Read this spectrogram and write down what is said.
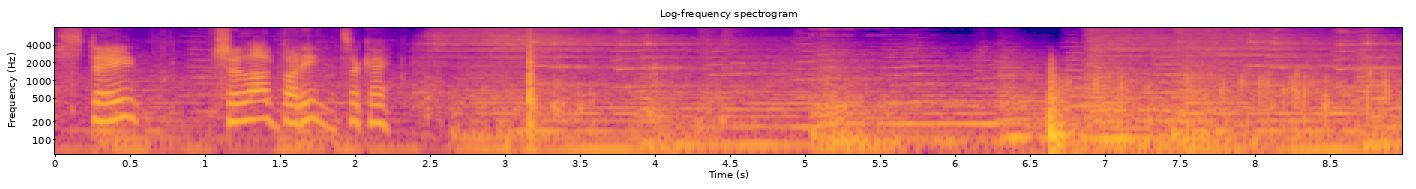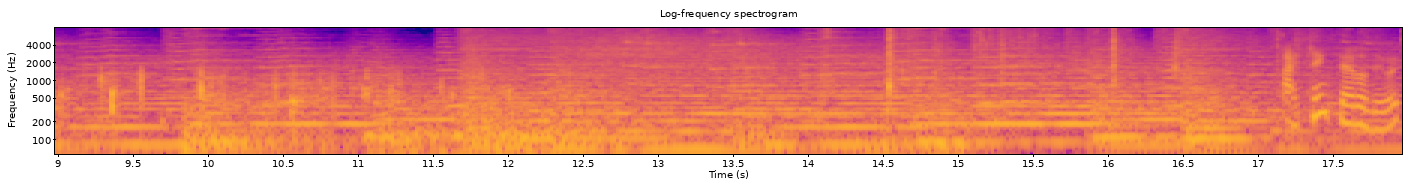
Stay. Chill out, buddy. It's okay. Think that'll do it.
